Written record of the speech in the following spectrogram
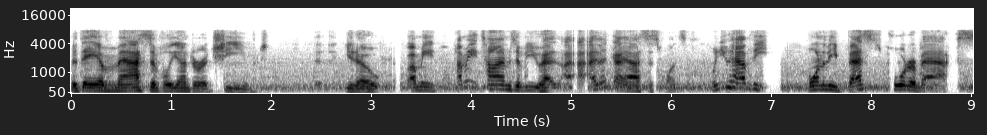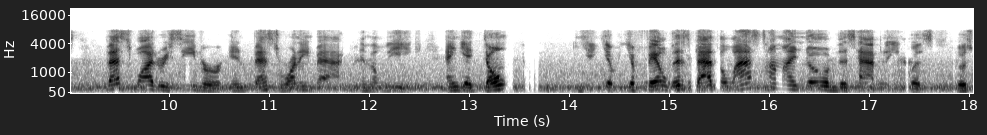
that they have massively underachieved. You know, I mean, how many times have you had? I, I think I asked this once. When you have the one of the best quarterbacks, best wide receiver, and best running back in the league, and you don't, you, you, you fail this bad. The last time I know of this happening was those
